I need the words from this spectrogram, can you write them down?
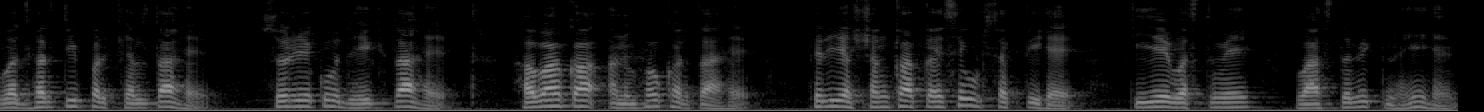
वह धरती पर चलता है, सूर्य को देखता है, हवा का अनुभव करता है। फिर यह शंका कैसे उठ सकती है कि ये वस्तुएँ वास्तविक नहीं हैं?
